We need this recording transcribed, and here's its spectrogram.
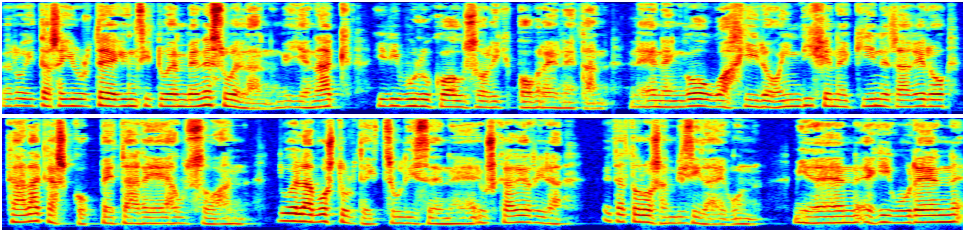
berroita sei urte egin zituen Venezuelan, gehienak hiriburuko auzorik pobreenetan. Lehenengo guajiro indigenekin eta gero karakasko petare auzoan. Duela bost urte itzuli zen Euskal Herrira, eta tolosan bizi da egun. Miren egiguren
